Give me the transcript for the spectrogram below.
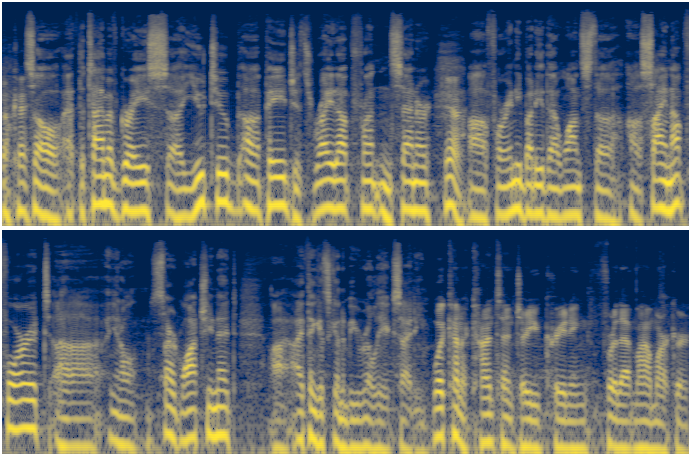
Okay. So at the Time of Grace uh, YouTube uh, page, it's right up front and center Yeah. uh, for anybody that wants to uh, sign up for it. Uh, you know, start watching it. Uh, I think it's going to be really exciting. What kind of content are you creating for that mile marker?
